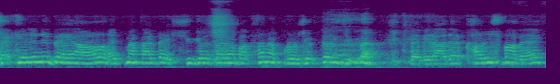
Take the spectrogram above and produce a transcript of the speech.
Çek elini be ya. Etme kardeş. Şu gözlere baksana projektör gibi. Git be birader karışma be.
